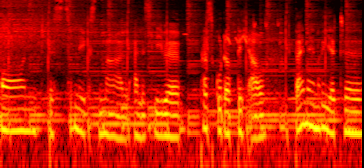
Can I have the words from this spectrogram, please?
und bis zum nächsten Mal. Alles Liebe, pass gut auf dich auf. Deine Henriette.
